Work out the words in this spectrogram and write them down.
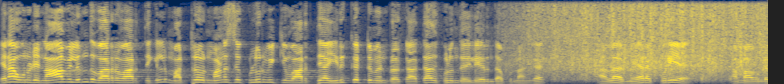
ஏன்னா உன்னுடைய நாவிலிருந்து வர்ற வார்த்தைகள் மற்றவர் மனசை குளிர்விக்கும் வார்த்தையாக இருக்கட்டும் என்பதற்காக அது குளிர்ந்ததிலே இருந்து அப்படின்னாங்க. அதெல்லாம் மேறக்குறைய நம்ம அவங்க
